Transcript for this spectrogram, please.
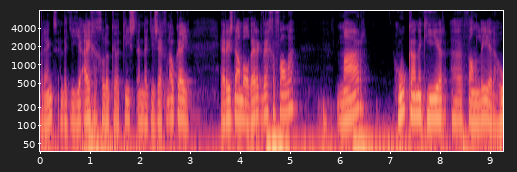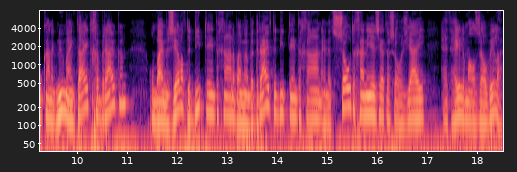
brengt en dat je je eigen geluk kiest en dat je zegt van oké, er is dan wel werk weggevallen, maar hoe kan ik hiervan van leren? Hoe kan ik nu mijn tijd gebruiken om bij mezelf de diepte in te gaan, en bij mijn bedrijf de diepte in te gaan en het zo te gaan neerzetten zoals jij het helemaal zou willen.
